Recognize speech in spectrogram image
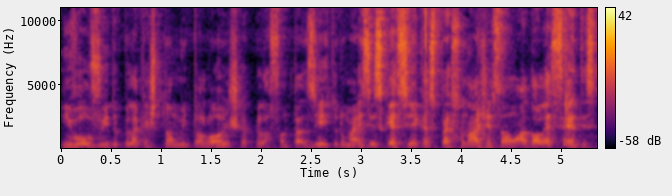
envolvido pela questão mitológica, pela fantasia e tudo mais, e esquecia que os personagens são adolescentes.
